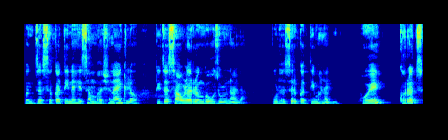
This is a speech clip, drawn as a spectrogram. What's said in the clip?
पण जसं का तिनं हे संभाषण ऐकलं तिचा सावळा रंग उजळून आला. पुढं सरकत ती म्हणाली होय? खरंच?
